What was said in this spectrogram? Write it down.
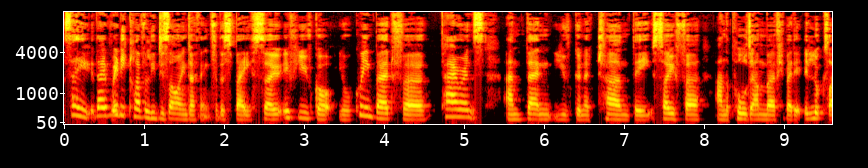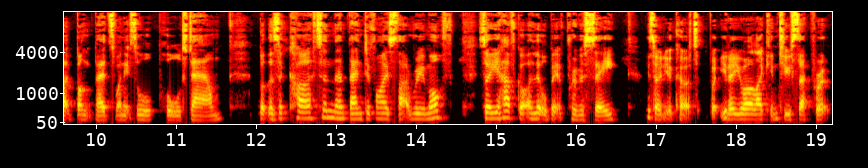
say they're really cleverly designed i think for the space. So if you've got your queen bed for parents and then you're going to turn the sofa and the pull down murphy bed it, it, looks like bunk beds when it's all pulled down. But there's a curtain that then divides that room off. So you have got a little bit of privacy. It's only a curtain but you know you are like in two separate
